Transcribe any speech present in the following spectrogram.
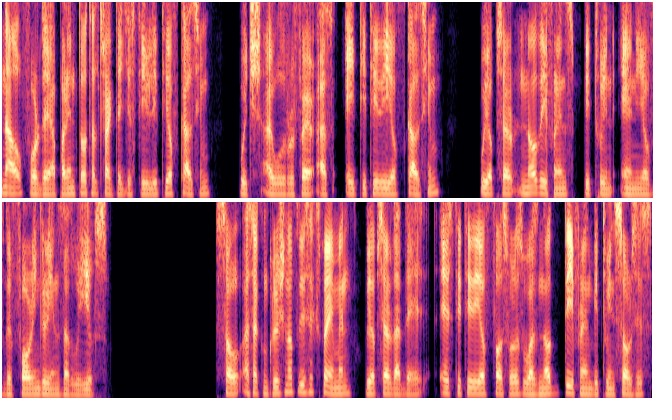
Now, for the apparent total tract digestibility of calcium, which I will refer as ATTD of calcium, we observe no difference between any of the four ingredients that we use. So, as a conclusion of this experiment, we observed that the STTD of phosphorus was not different between sources,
